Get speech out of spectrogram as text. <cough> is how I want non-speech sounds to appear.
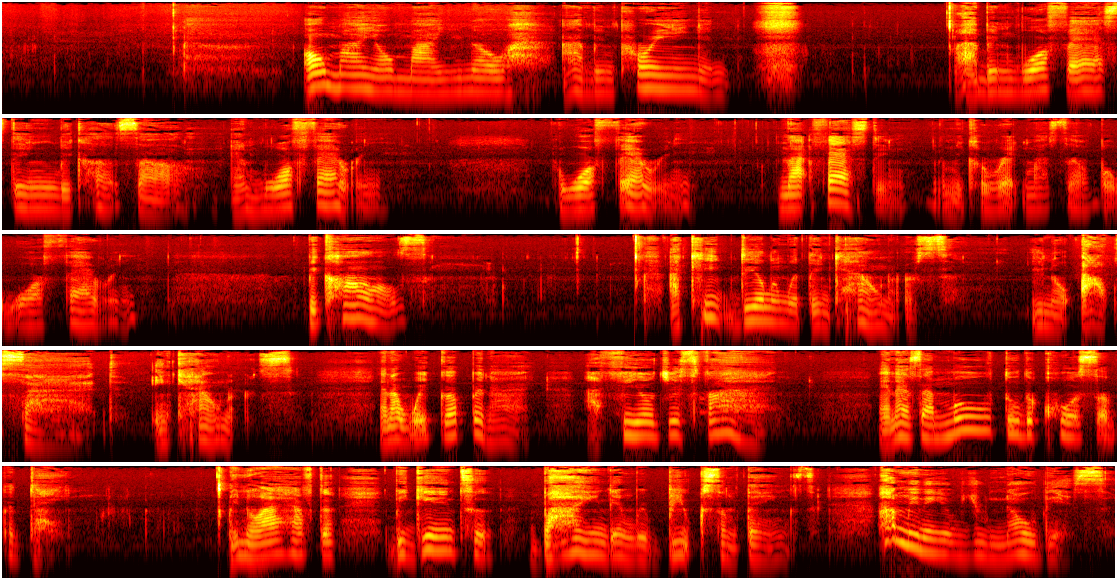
Oh my, oh my, you know, I've been praying and I've been war fasting because, uh, and warfaring, warfaring, not fasting, let me correct myself, but warfaring. Because I keep dealing with encounters, you know, outside encounters. And I wake up and I, I feel just fine. And as I move through the course of the day, you know, I have to begin to bind and rebuke some things. How many of you know this?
